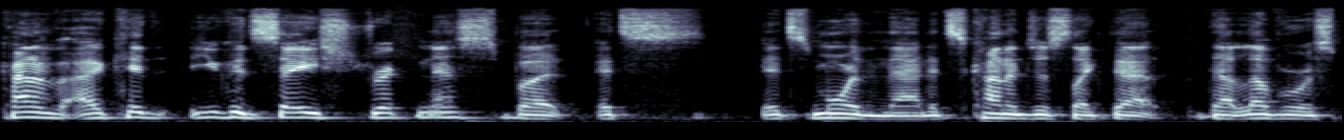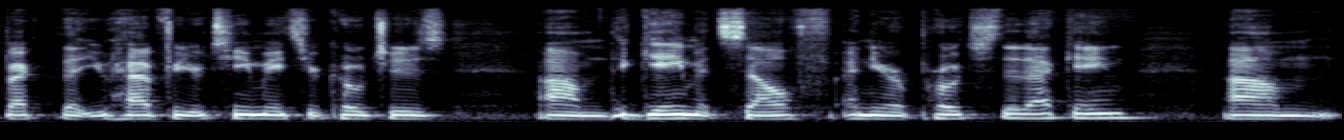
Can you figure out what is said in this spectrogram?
kind of I could you could say strictness, but it's it's more than that. It's kind of just like that that level of respect that you have for your teammates, your coaches, um, the game itself and your approach to that game, um,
